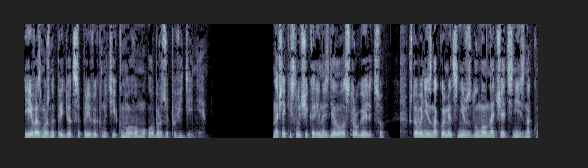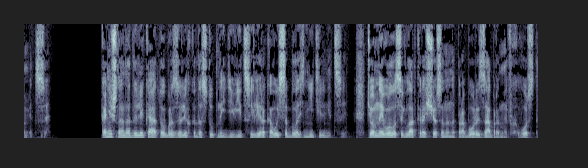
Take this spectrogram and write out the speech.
ей, возможно, придется привыкнуть и к новому образу поведения. На всякий случай Карина сделала строгое лицо — чтобы незнакомец не вздумал начать с ней знакомиться. Конечно, она далека от образа легкодоступной девицы или роковой соблазнительницы. Темные волосы гладко расчесаны на пробор и забраны в хвост,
